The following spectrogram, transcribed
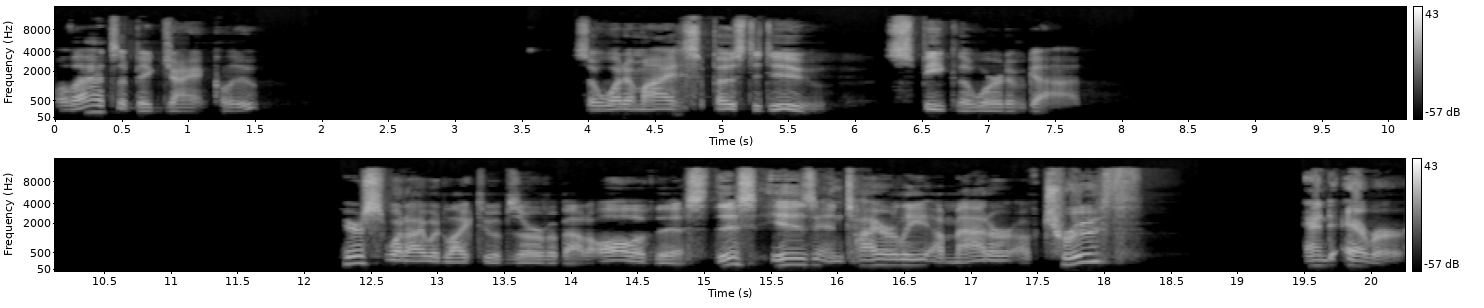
well, that's a big giant clue. So, what am I supposed to do? Speak the Word of God. Here's what I would like to observe about all of this this is entirely a matter of truth and error.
